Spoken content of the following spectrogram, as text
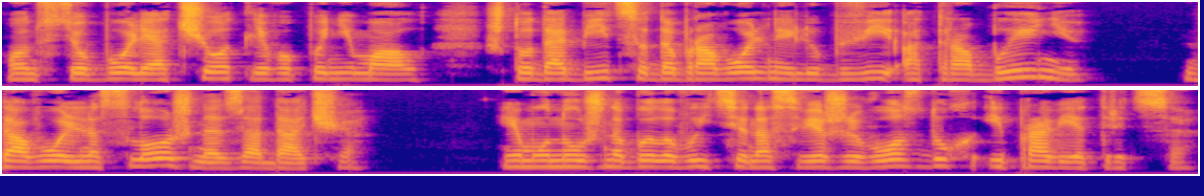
Он все более отчетливо понимал, что добиться добровольной любви от рабыни – довольно сложная задача. Ему нужно было выйти на свежий воздух и проветриться.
